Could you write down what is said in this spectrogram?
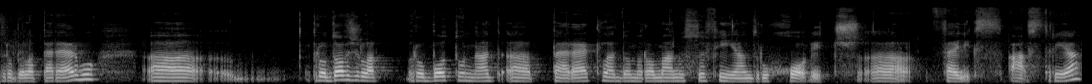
зробила перерву. Продовжила роботу над е, перекладом роману Софії Андрухович е, Фелікс Австрія.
